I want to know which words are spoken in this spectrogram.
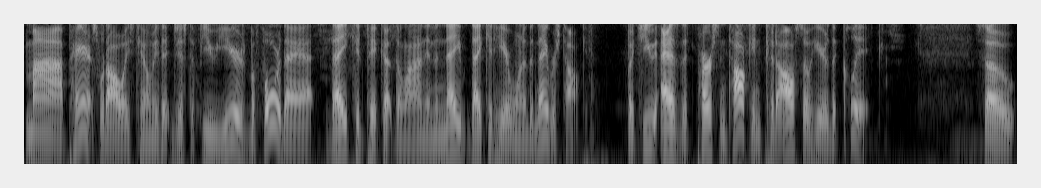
my parents would always tell me that just a few years before that, they could pick up the line and the neigh- they could hear one of the neighbors talking. But you, as the person talking, could also hear the click. So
